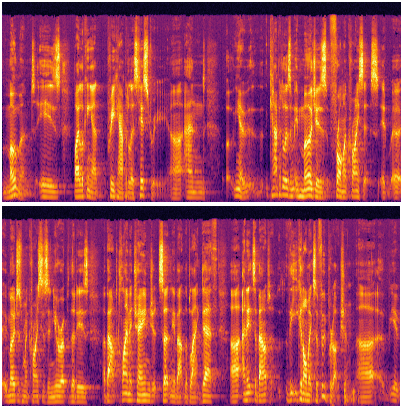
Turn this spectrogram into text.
moment is by looking at pre-capitalist history uh, and you know, capitalism emerges from a crisis. It uh, emerges from a crisis in Europe that is about climate change. It's certainly about the Black Death, uh, and it's about the economics of food production. Uh, you know,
